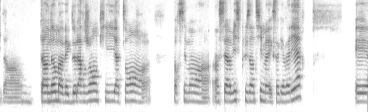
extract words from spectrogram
d'un, homme avec de l'argent qui attend forcément un, un service plus intime avec sa cavalière. Et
